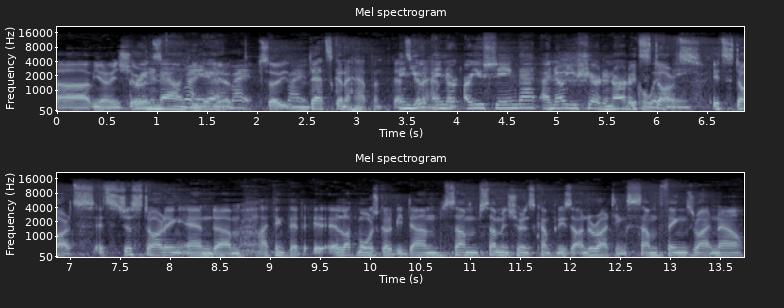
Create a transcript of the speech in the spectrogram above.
Uh, you know, insurance. Great analogy, right, yeah. You know, right, so right. that's going to happen. That's going to happen. And are you seeing that? I know you shared an article. It starts. It starts. It's just starting, and um, I think that a lot more has got to be done. Some some insurance companies are underwriting some things right now,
